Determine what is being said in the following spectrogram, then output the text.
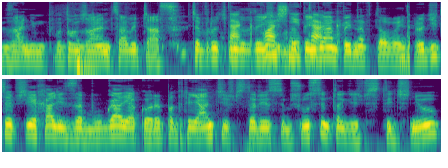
za nim podążałem cały czas. Jeszcze wróćmy Tak, do tej, właśnie, do tej tak. lampy naftowej. Rodzice przyjechali z Zabuga jako repatrianci w 46, tak gdzieś w styczniu.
